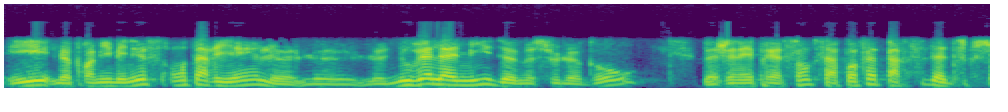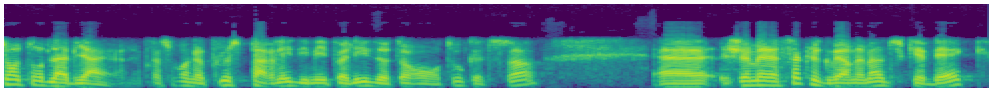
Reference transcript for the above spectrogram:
Et le premier ministre ontarien, le, nouvel ami de M. Legault, ben, j'ai l'impression que ça n'a pas fait partie de la discussion autour de la bière. J'ai l'impression qu'on a plus parlé des Maple de Toronto que de ça. Euh, J'aimerais ça que le gouvernement du Québec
